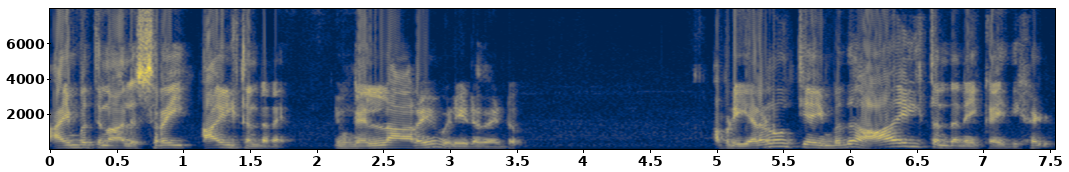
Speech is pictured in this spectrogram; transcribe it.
ஐம்பத்தி நாலு சிறை ஆயுள் தண்டனை. இவங்க எல்லாரையும் வெளியிட வேண்டும். அப்படி இருநூத்தி ஐம்பது ஆயுள் தண்டனை கைதிகள்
